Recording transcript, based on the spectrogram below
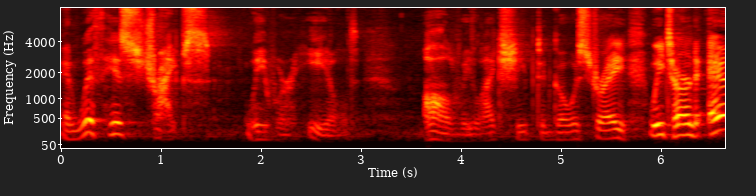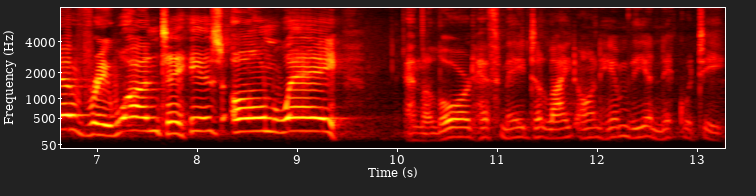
and with his stripes we were healed. All we like sheep did go astray. We turned every one to his own way, and the Lord hath made to light on him the iniquity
